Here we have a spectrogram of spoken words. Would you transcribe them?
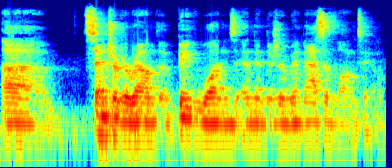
uh, centered around the big ones and then there's a massive long tail.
